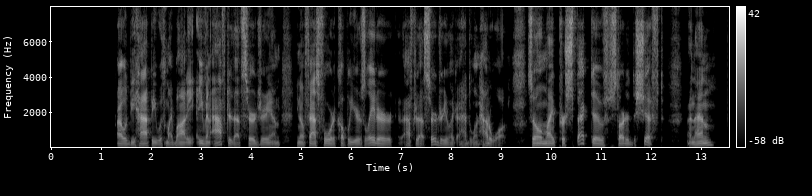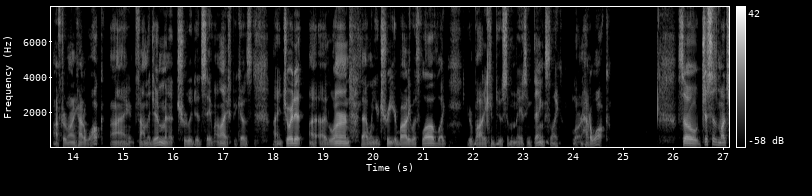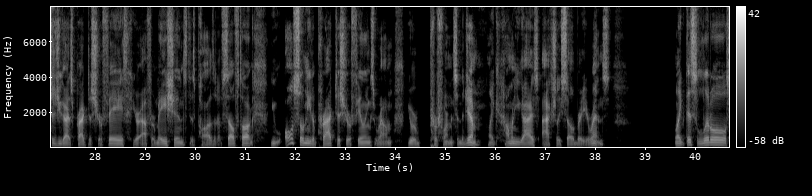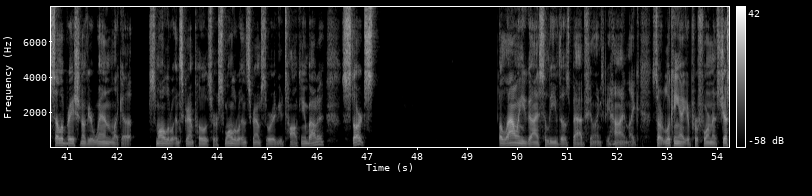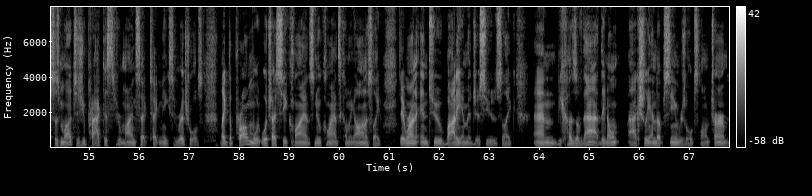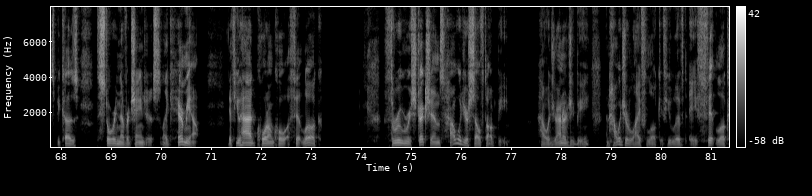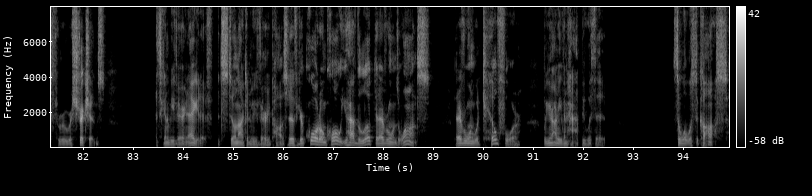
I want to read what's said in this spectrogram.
I would be happy with my body even after that surgery. And, you know, fast forward a couple years later, after that surgery, like I had to learn how to walk. So my perspective started to shift. And then after learning how to walk, I found the gym and it truly did save my life because I enjoyed it. I, I learned that when you treat your body with love, like your body can do some amazing things, like learn how to walk. So, just as much as you guys practice your faith, your affirmations, this positive self talk, you also need to practice your feelings around your performance in the gym. Like, how many of you guys actually celebrate your wins? Like, this little celebration of your win, like a small little Instagram post or a small little Instagram story of you talking about it, starts allowing you guys to leave those bad feelings behind. Like start looking at your performance just as much as you practice your mindset techniques and rituals. Like the problem with which I see clients, new clients coming on is like they run into body image issues. Like, and because of that, they don't actually end up seeing results long term. It's because the story never changes. Like, hear me out. If you had quote unquote a fit look through restrictions, how would your self talk be? How would your energy be? And how would your life look if you lived a fit look through restrictions? It's going to be very negative. It's still not going to be very positive. You're quote unquote, you have the look that everyone wants, that everyone would kill for, but you're not even happy with it. So, what was the cost?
